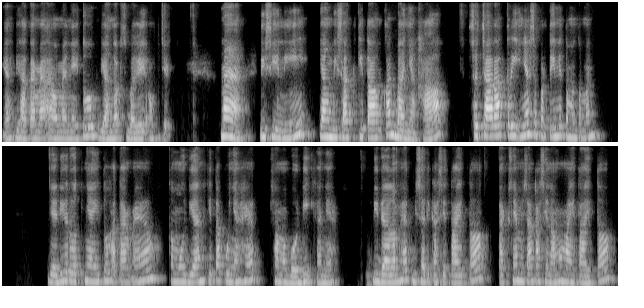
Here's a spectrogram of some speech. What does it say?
ya di HTML elemennya itu dianggap sebagai objek. Nah, di sini yang bisa kita lakukan banyak hal. Secara tree-nya seperti ini teman-teman. Jadi root-nya itu HTML, kemudian kita punya head sama body kan ya. Di dalam head bisa dikasih title, teksnya misalnya kasih nama my title,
